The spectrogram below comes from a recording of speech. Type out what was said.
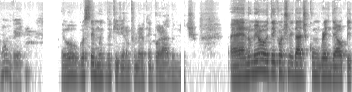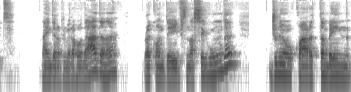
vamos ver. Eu gostei muito do que vi na primeira temporada do Mitchell. É, no meu, eu dei continuidade com o Grand Delpit ainda na primeira rodada, né? Racon Davis na segunda. Junior Quara também,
